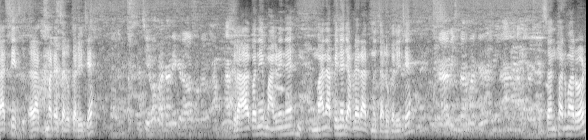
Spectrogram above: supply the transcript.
રાતથી રાત માટે શરૂ કર્યું છે. ગ્રાહકોને માગણીને માન આપીને જ આપણે રાતનું ચાલુ કર્યું છે. કયા વિસ્તારમાં છે? Sun Pharma road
